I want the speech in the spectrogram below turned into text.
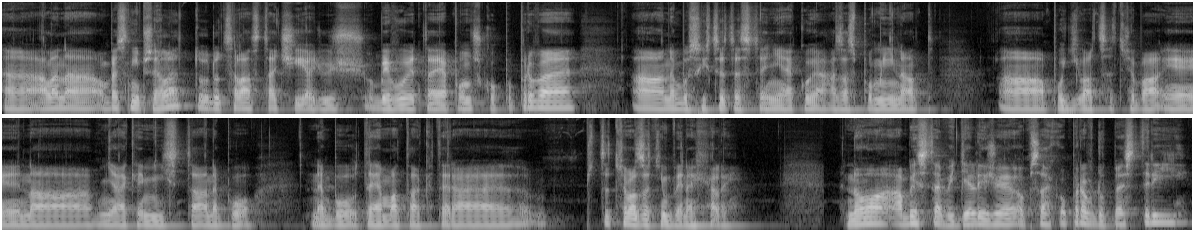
ale na obecný přehled to docela stačí, ať už objevujete Japonsko poprvé, a nebo si chcete stejně jako já zaspomínat a podívat se třeba i na nějaké místa nebo, nebo témata, které jste třeba zatím vynechali. No a abyste viděli, že je obsah opravdu pestrý,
